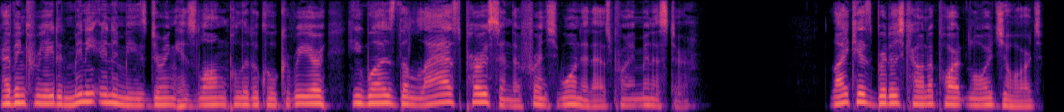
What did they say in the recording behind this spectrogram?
Having created many enemies during his long political career, he was the last person the French wanted as prime minister. Like his British counterpart Lloyd George,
